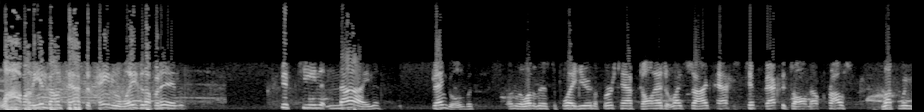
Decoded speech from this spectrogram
Lob on the inbound pass to Payne, who lays it up and in. 15-9 Bengals with under 11 minutes to play here in the first half. Dahl has it right side. Pass is tipped back to Dahl. Now Kraus left wing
